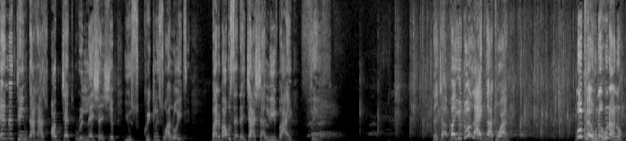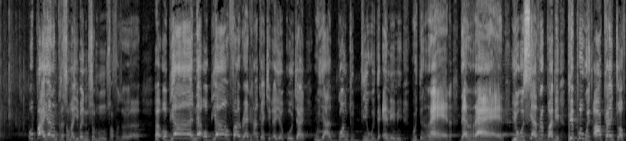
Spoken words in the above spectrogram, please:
Anything that has object relationship, you quickly swallow it but the Bible said the just shall live by faith. But you don't like that one. Red handkerchief we are going to deal with the enemy with the red the red you will see everybody people with all kinds of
